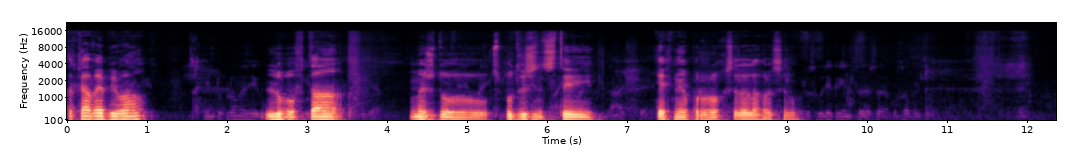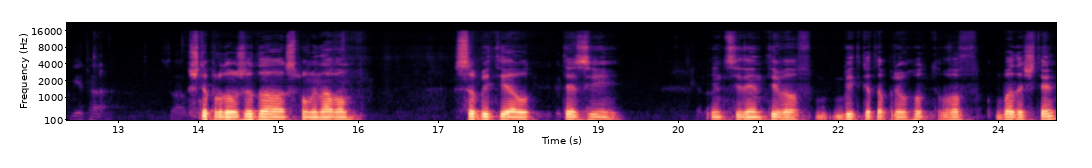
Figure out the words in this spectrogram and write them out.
такава е била इन टुकड़ों में से любовта между сподвижниците и техния пророк, салалаху алейхи васелам. रसूल करीम सल्लल्लाहु अलैहि वसल्लम को खबर दी ये था साहब Ще продължа да споменавам събития от тези инциденти в битката при Охот в бъдеще.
